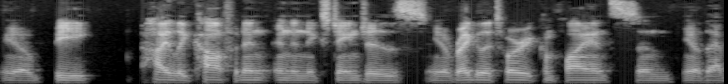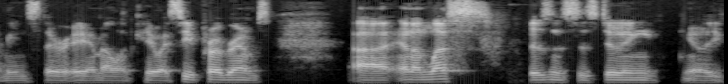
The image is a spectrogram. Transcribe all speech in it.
you know be highly confident in an exchange's you know regulatory compliance, and you know that means their AML and KYC programs. Uh, and unless business is doing you know a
